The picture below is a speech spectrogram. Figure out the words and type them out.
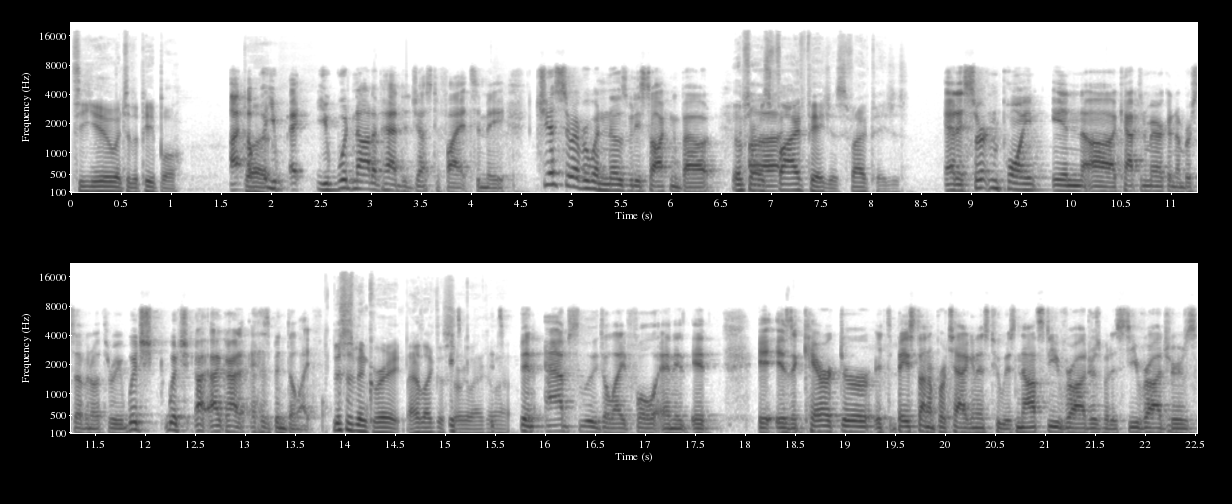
to you and to the people. I, but- you, you would not have had to justify it to me. Just so everyone knows what he's talking about. I'm sorry, it Uh, was five pages. Five pages. At a certain point in uh, Captain America number 703, which which I, I got has been delightful. This has been great. I like the story like a It's lot. been absolutely delightful, and it, it it is a character. It's based on a protagonist who is not Steve Rogers, but is Steve Rogers'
